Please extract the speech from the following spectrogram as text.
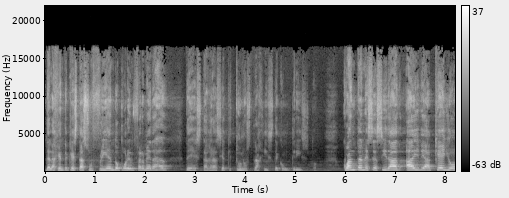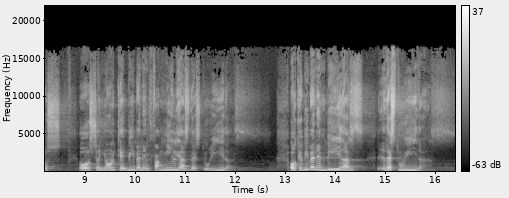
De la gente que está sufriendo por enfermedad de esta gracia que tú nos trajiste con Cristo. ¿Cuánta necesidad hay de aquellos oh Señor, que viven en familias destruidas o que viven en vidas destruidas.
